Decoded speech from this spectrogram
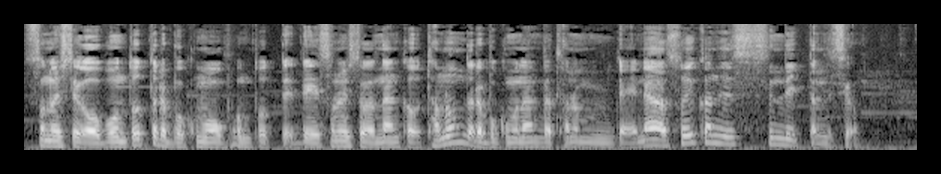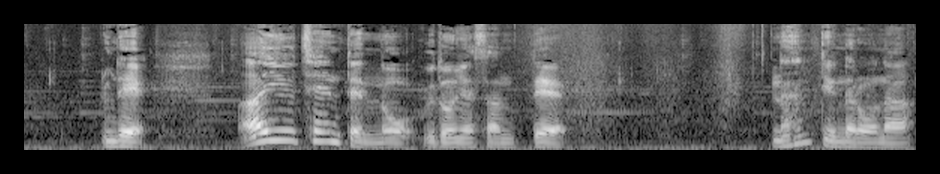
その人がお盆取ったら僕もお盆取ってでその人が何かを頼んだら僕も何か頼むみたいなそういう感じで進んでいったんですよ。でああいうチェーン店のうどん屋さんって何て言うんだろうな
